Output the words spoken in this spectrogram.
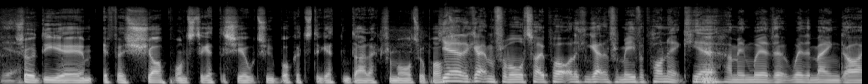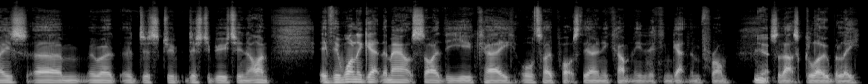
you. Yeah. So the um, if a shop wants to get the CO2 buckets to get them direct from Autopot. Yeah, they get them from Autopot or they can get them from Evaponic. Yeah, I mean we're the we're the main guys um, who are, are distri- distributing. I'm if they want to get them outside the UK, Autopot's the only company they can get them from. Yeah. so that's globally.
